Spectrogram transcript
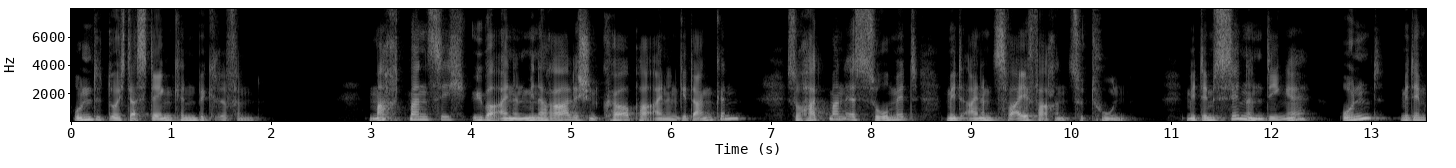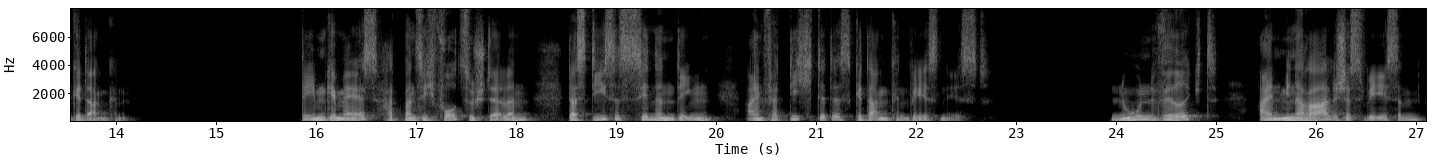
und durch das Denken begriffen. Macht man sich über einen mineralischen Körper einen Gedanken, so hat man es somit mit einem Zweifachen zu tun, mit dem Sinnen Dinge und mit dem Gedanken. Demgemäß hat man sich vorzustellen, dass dieses Sinnending ein verdichtetes Gedankenwesen ist. Nun wirkt ein mineralisches Wesen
